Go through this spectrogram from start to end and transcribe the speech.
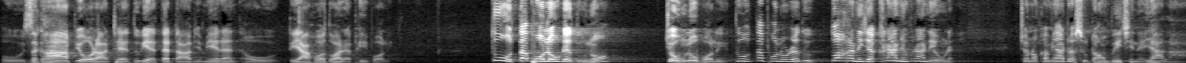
ဟိုစကားပြောတာတဲ့သူ့ရဲ့အသက်တာပြအမြဲတမ်းဟိုတရားဟောသွားတဲ့အဖေပေါ့လေသူ့ကိုတတ်ဖို့လုပ်တဲ့သူနော်ကြုံလို့ပေါ့လေသူ့ကိုတတ်ဖို့လုပ်တဲ့သူသွားကနေကြခဏနေခဏနေအောင်နဲ့ကျွန်တော်ခမည်းတော်ဆုတောင်းပေးခြင်းနဲ့ရလား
